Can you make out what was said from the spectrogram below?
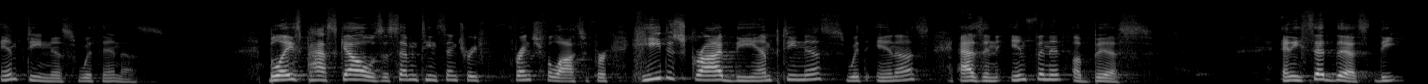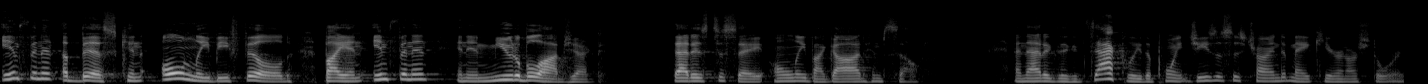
emptiness within us. Blaise Pascal was a 17th century French philosopher. He described the emptiness within us as an infinite abyss. And he said this the infinite abyss can only be filled by an infinite and immutable object. That is to say, only by God Himself. And that is exactly the point Jesus is trying to make here in our story.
